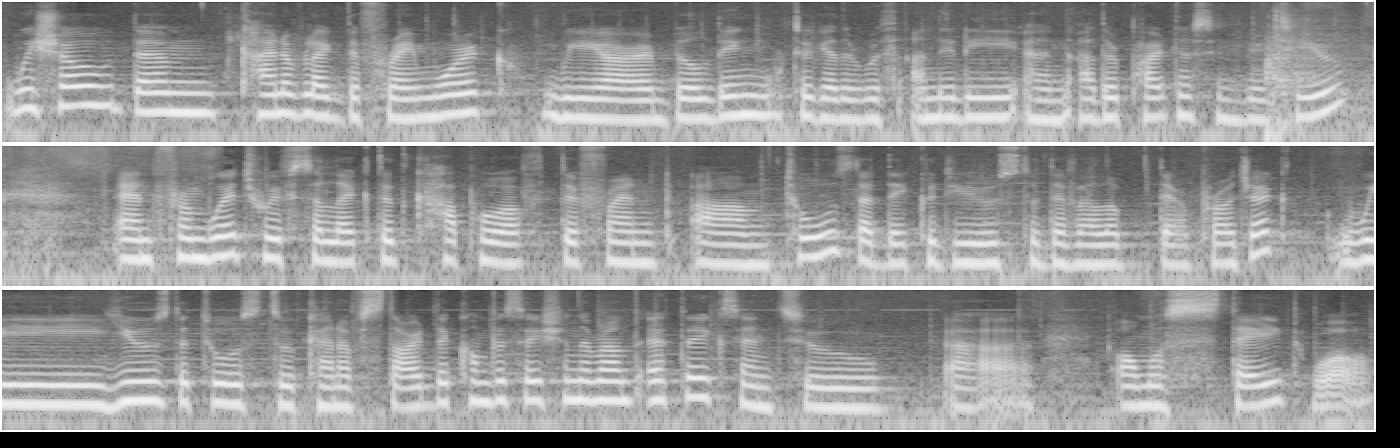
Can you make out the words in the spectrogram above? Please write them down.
We showed them kind of like the framework we are building together with Anneli and other partners in VIRT-EU and from which we've selected a couple of different um, tools that they could use to develop their project. We use the tools to kind of start the conversation around ethics and to uh, almost state what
